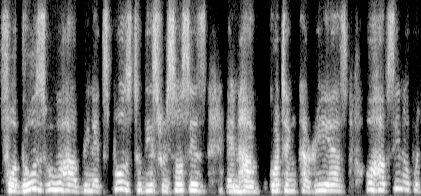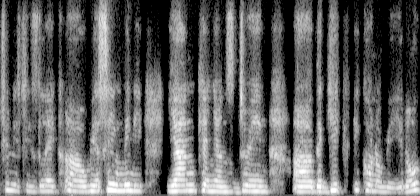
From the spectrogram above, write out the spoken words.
for those who have been exposed to these resources and have gotten careers or have seen opportunities, like uh, we are seeing many young Kenyans doing uh, the gig economy, you know,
